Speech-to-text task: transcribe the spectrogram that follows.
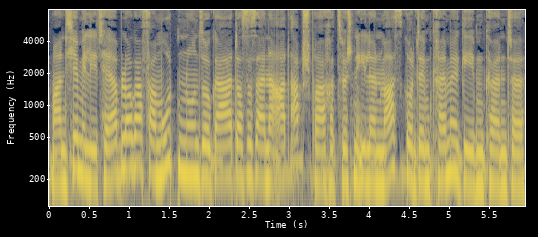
Manche Militärblogger vermuten nun sogar, dass es eine Art Absprache zwischen Elon Musk und dem Kreml geben könnte.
